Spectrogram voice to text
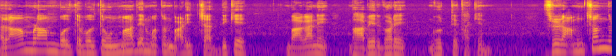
রাম রাম বলতে বলতে উন্মাদের মতন বাড়ির চারদিকে বাগানে ভাবের ঘরে ঘুরতে থাকেন। শ্রী রামচন্দ্র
